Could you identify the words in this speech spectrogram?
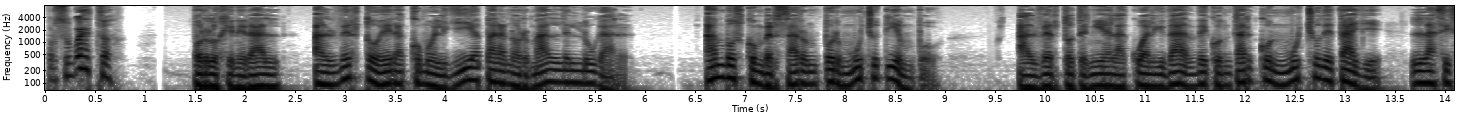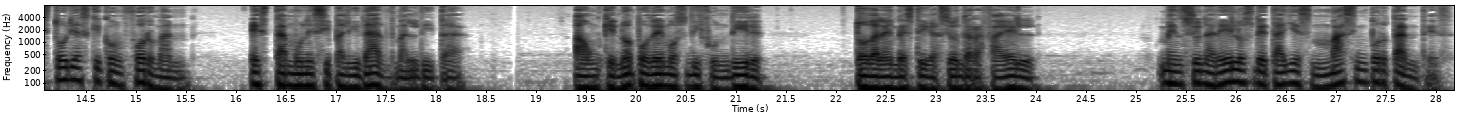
por supuesto. Por lo general, Alberto era como el guía paranormal del lugar. Ambos conversaron por mucho tiempo. Alberto tenía la cualidad de contar con mucho detalle las historias que conforman esta municipalidad maldita. Aunque no podemos difundir toda la investigación de Rafael, mencionaré los detalles más importantes,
